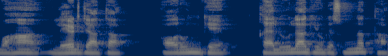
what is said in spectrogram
वहाँ लेट जाता और उनके कैलूला क्योंकि सुन्नत था।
